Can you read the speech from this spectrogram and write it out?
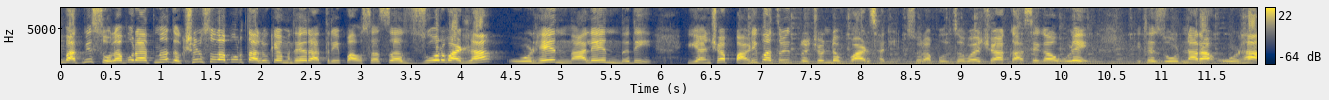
बातमी सोलापुरातनं दक्षिण सोलापूर तालुक्यामध्ये रात्री पावसाचा जोर वाढला. ओढे नाले नदी यांच्या पाणी पातळीत प्रचंड वाढ झाली. आहे सोलापूर जवळच्या कासेगाव उळे इथे जोडणारा ओढा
